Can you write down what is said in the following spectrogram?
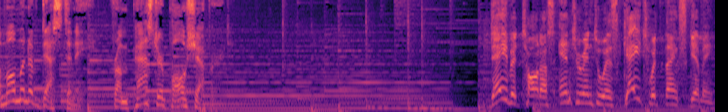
A Moment of Destiny from Pastor Paul Sheppard. David taught us enter into his gates with thanksgiving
